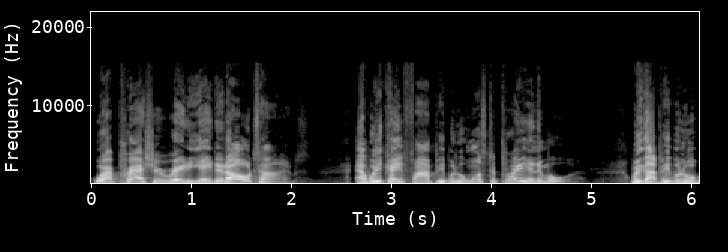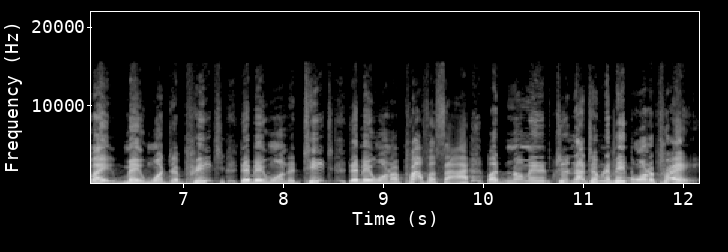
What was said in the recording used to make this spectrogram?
where prayer should radiate at all times. And we can't find people who wants to pray anymore. We got people who may, may want to preach, they may want to teach, they may want to prophesy, but no many, not too many people want to pray.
